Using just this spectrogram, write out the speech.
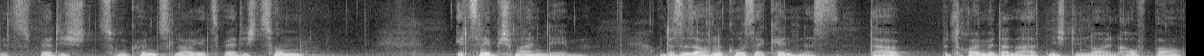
jetzt werde ich zum Künstler, jetzt werde ich zum, jetzt lebe ich mein Leben. Und das ist auch eine große Erkenntnis. Da betreuen wir dann halt nicht den neuen Aufbau.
